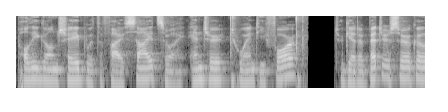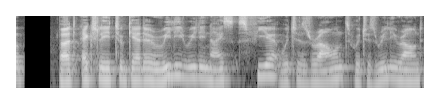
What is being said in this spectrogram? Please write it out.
polygon shape with the five sides. So I enter 24 to get a better circle. But actually to get a really, really nice sphere, which is round, which is really round,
